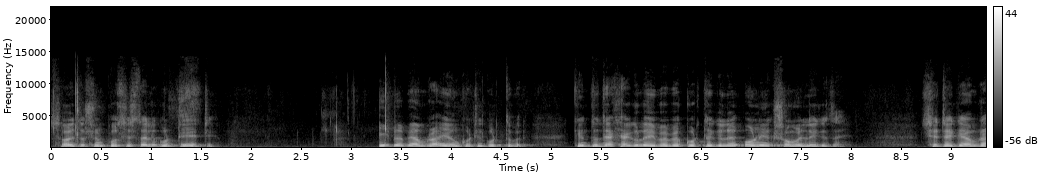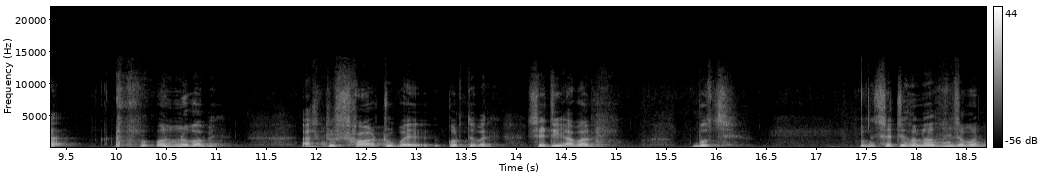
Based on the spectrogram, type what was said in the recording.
ছয় দশমিক পঁচিশ তাহলে কোনটি? এটি। এইভাবে আমরা এই অঙ্কটি করতে পারি। কিন্তু দেখা গেলো এইভাবে করতে গেলে অনেক সময় লেগে যায়। সেটাকে আমরা অন্যভাবে আর একটু শর্ট উপায়ে করতে পারি। সেটি আবার বলছি। সেটি হলো যেমন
